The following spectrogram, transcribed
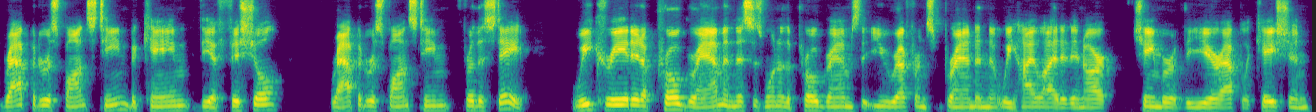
rapid response team became the official rapid response team for the state. We created a program, and this is one of the programs that you referenced, Brandon, that we highlighted in our Chamber of the Year application.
